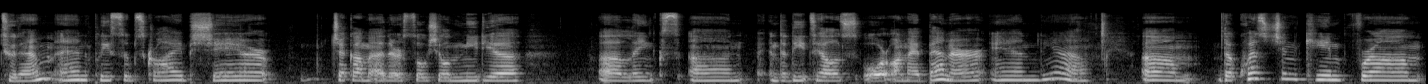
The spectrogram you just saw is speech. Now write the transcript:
to them and please subscribe, share, check out my other social media uh, links on in the details or on my banner and yeah. Um, the question came from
